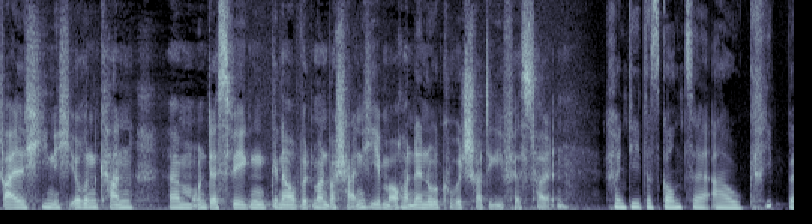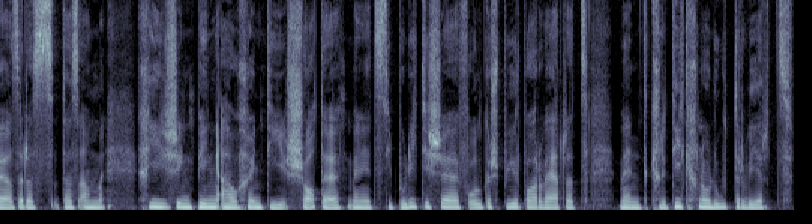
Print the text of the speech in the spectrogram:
weil Xi nicht irren kann. Ähm, und deswegen, genau, wird man wahrscheinlich eben auch an der Null-Covid-Strategie festhalten könnte das Ganze auch kippen, also dass, dass am Xi Jinping auch könnte schaden, wenn jetzt die politischen Folgen spürbar werden, wenn die Kritik noch lauter wird?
